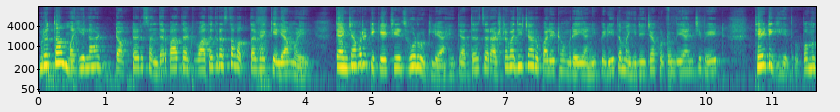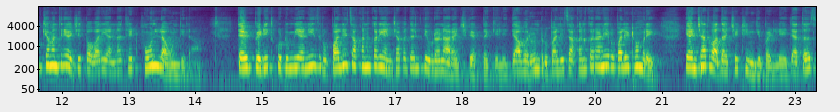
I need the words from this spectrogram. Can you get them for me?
मृत महिला डॉक्टर संदर्भात वादग्रस्त वक्तव्य केल्यामुळे त्यांच्यावर टीकेची झोड उठली आहे. त्यातच राष्ट्रवादीच्या रुपाली ठोंबरे यांनी पीडित महिलेच्या कुटुंबियांची भेट थेट घेत उपमुख्यमंत्री अजित पवार यांना थेट फोन लावून दिला. त्यावेळी पीडित कुटुंबियांनी रुपाली चाकणकर यांच्याबद्दल तीव्र नाराजी व्यक्त केली. त्यावरून रुपाली चाकणकर आणि रुपाली ठोंबरे यांच्यात वादाची ठिणगी पडली. त्यातच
